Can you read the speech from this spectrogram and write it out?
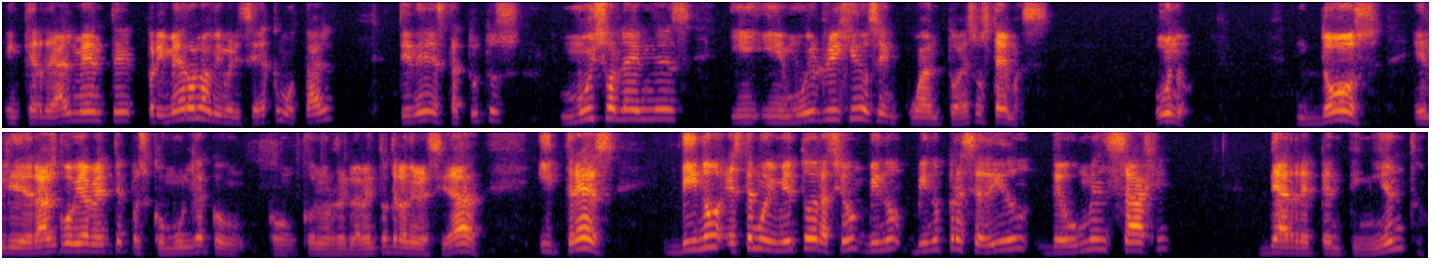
en que realmente, primero, la universidad como tal tiene estatutos muy solemnes y, y muy rígidos en cuanto a esos temas. Uno. Dos, el liderazgo obviamente pues comulga con, los reglamentos de la universidad. Y tres, vino este movimiento de oración, vino, vino precedido de un mensaje de arrepentimiento.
